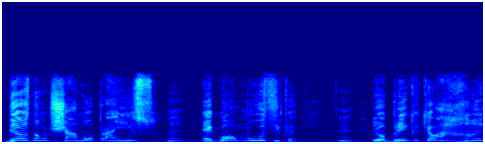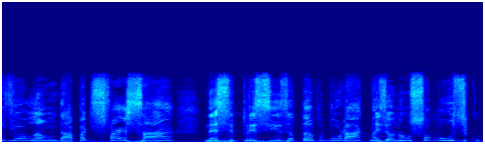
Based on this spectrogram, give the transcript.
Deus não te chamou para isso. Né? É igual música. Né? Eu brinco que eu arranho violão, dá para disfarçar, né? se precisa eu tampo buraco, mas eu não sou músico.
